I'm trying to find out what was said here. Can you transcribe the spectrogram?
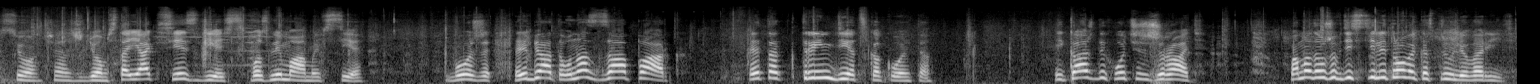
Все, сейчас ждем. Стоять все здесь, возле мамы все. Боже, ребята, у нас зоопарк. Это трындец какой-то. И каждый хочет жрать. Вам надо уже в 10-литровой кастрюле варить.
